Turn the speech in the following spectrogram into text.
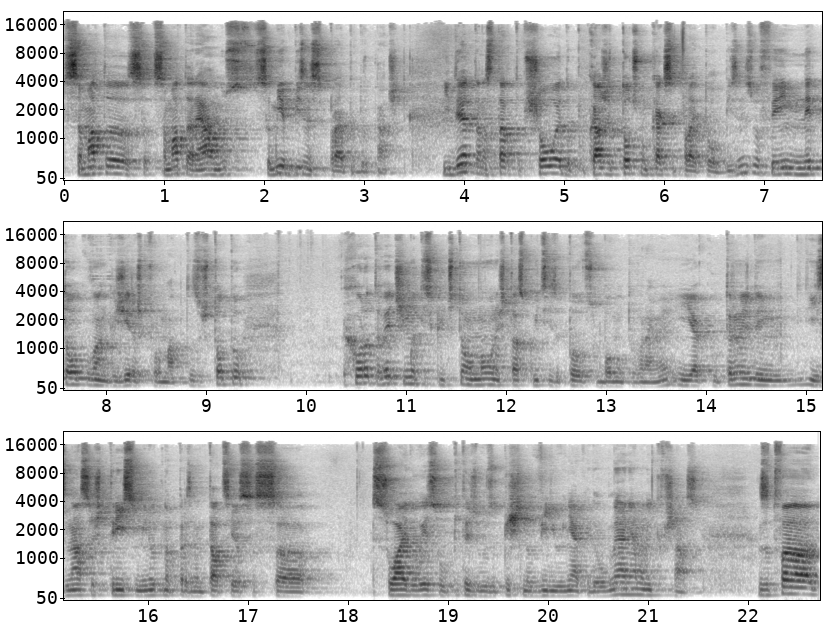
самата, самата реалност, самия бизнес се прави по друг начин. Идеята на стартъп шоу е да покаже точно как се прави този бизнес в един не толкова ангажиращ формат, защото хората вече имат изключително много неща, с които си запълват свободното време и ако тръгнеш да им изнасяш 30-минутна презентация с а, слайдове и се опиташ да го запишеш на видео и някой да го няма никакъв шанс. Затова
